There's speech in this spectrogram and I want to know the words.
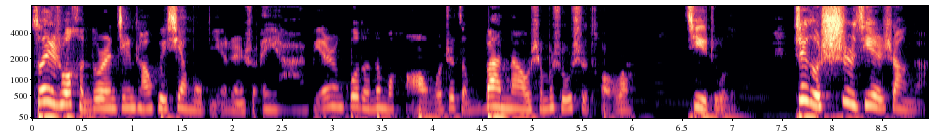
所以说，很多人经常会羡慕别人，说：“哎呀，别人过得那么好，我这怎么办呢？我什么时候是头啊？”记住了，这个世界上啊，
